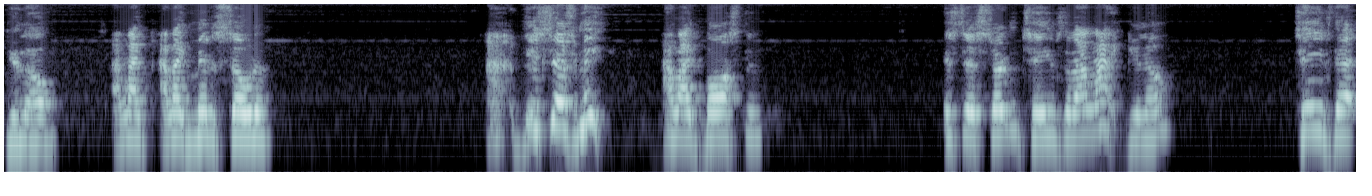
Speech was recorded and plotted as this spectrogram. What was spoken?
You know, I like I like Minnesota. Uh, it's just me. I like Boston. It's just certain teams that I like, you know? Teams that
